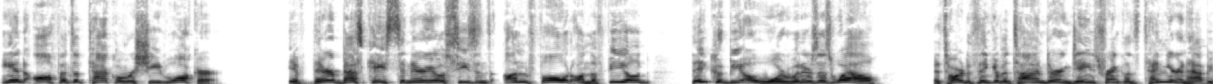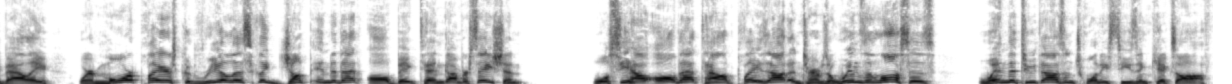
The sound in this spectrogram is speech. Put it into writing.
and offensive tackle Rasheed Walker. If their best case scenario seasons unfold on the field, they could be award winners as well. It's hard to think of a time during James Franklin's tenure in Happy Valley where more players could realistically jump into that all Big Ten conversation. We'll see how all that talent plays out in terms of wins and losses when the 2020 season kicks off.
